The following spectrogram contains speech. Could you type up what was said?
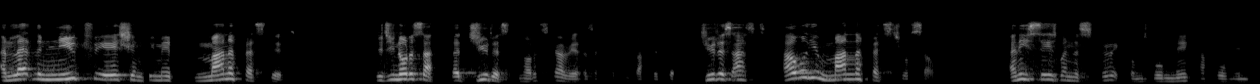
and let the new creation be made manifested. Did you notice that? That Judas, not Iscariot as a cousin brackets, but Judas asks, How will you manifest yourself? And he says, When the Spirit comes, we'll make our home in you.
